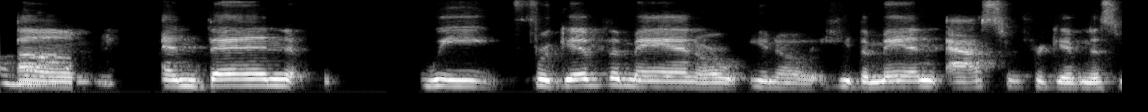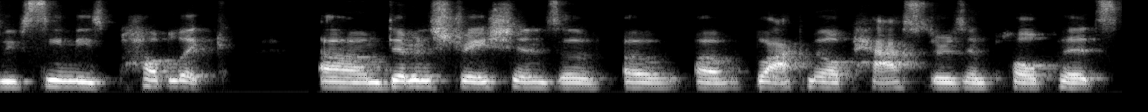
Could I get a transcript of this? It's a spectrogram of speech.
Uh-huh. Um, and then we forgive the man, or, you know, he, the man asks for forgiveness. We've seen these public um, demonstrations of, of, of Black male pastors in pulpits,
